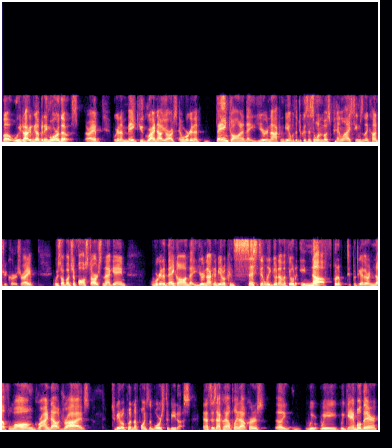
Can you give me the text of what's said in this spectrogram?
But we're not going to give up any more of those. All right. We're going to make you grind out yards, and we're going to bank on it that you're not going to be able to do because this is one of the most penalized teams in the country, Curtis, right? We saw a bunch of false starts in that game. We're going to bank on that you're not going to be able to consistently go down the field enough, put up, put together enough long grind out drives to be able to put enough points on the boards to beat us. And that's exactly how it played out, Curtis. Uh, we we we gambled there.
